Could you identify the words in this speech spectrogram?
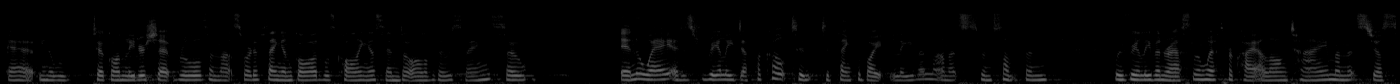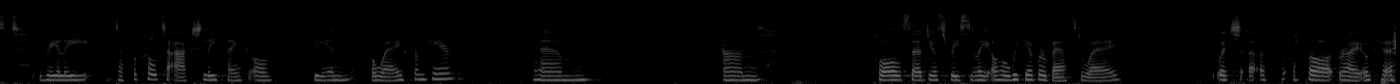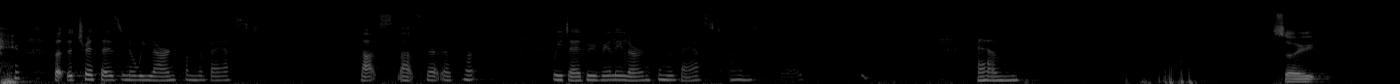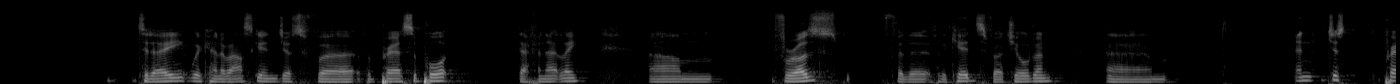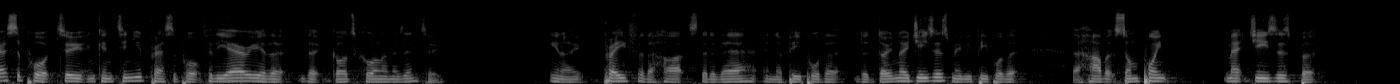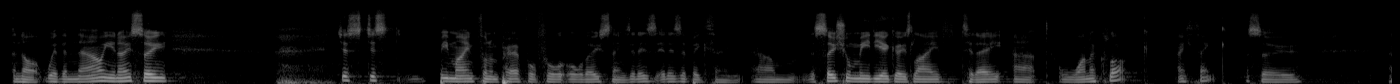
Uh, you know, we took on leadership roles and that sort of thing, and God was calling us into all of those things. So in a way, it is really difficult to, to think about leaving, and it's been something we've really been wrestling with for quite a long time, and it's just really difficult to actually think of being away from here. Um, And Paul said just recently, oh, we give our best away, which I, th- I thought, right, okay. but the truth is, you know, we learn from the best. That's, that's it, isn't it? We did. We really learned from the best. And, sorry. Um, So today we're kind of asking just for, for prayer support, definitely. Um, for us, for the for the kids, for our children, um, and just prayer support too, and continued prayer support for the area that, that God's calling us into. You know, pray for the hearts that are there and the people that, that don't know Jesus, maybe people that, that have at some point met Jesus but not with him now, you know. So just just be mindful and prayerful for all, all those things. It is it is a big thing. Um, the social media goes live today at one o'clock, I think. So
